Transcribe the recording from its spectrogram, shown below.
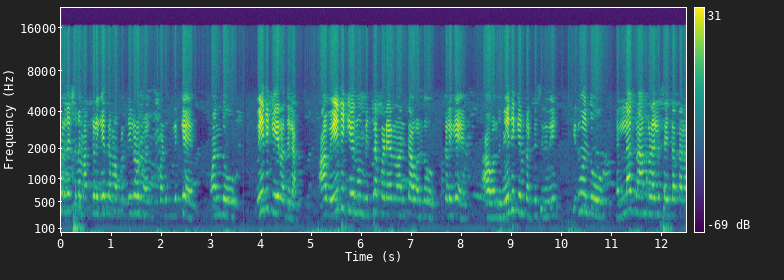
ಪ್ರದೇಶದ ಮಕ್ಕಳಿಗೆ ತಮ್ಮ ಪ್ರತಿಗಳನ್ನು ವ್ಯಕ್ತಪಡಿಸಲಿಕ್ಕೆ ಒಂದು ವೇದಿಕೆ ಇರೋದಿಲ್ಲ. ಆ ವೇದಿಕೆಯನ್ನು ಮಿತ್ರ ಪಡೆ ಅನ್ನುವಂತ ಒಂದು ಮಕ್ಕಳಿಗೆ ಆ ಒಂದು ವೇದಿಕೆಯನ್ನು ಕಲ್ಪಿಸಿದೀವಿ. ಇದು ಒಂದು ಎಲ್ಲಾ ಗ್ರಾಮಗಳಲ್ಲಿ ಸಹಿತ ತನ್ನ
